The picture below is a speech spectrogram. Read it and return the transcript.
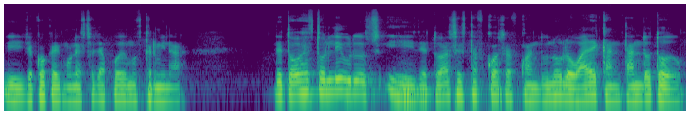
y yo creo que con esto ya podemos terminar, de todos estos libros y de todas estas cosas, cuando uno lo va decantando todo,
